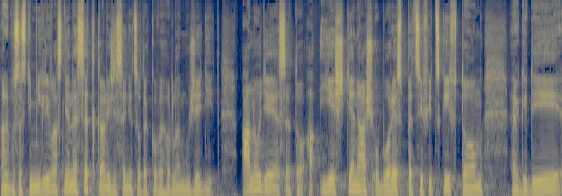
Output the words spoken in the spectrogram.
anebo se s tím nikdy vlastně nesetkali, že se něco takového může dít. Ano, děje se to a ještě náš obor je specifický v tom, kdy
